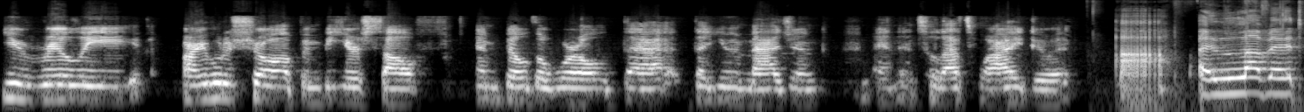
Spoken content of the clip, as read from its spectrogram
you really are able to show up and be yourself and build a world that that you imagined. And, and so that's why I do it. Ah, I love it.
